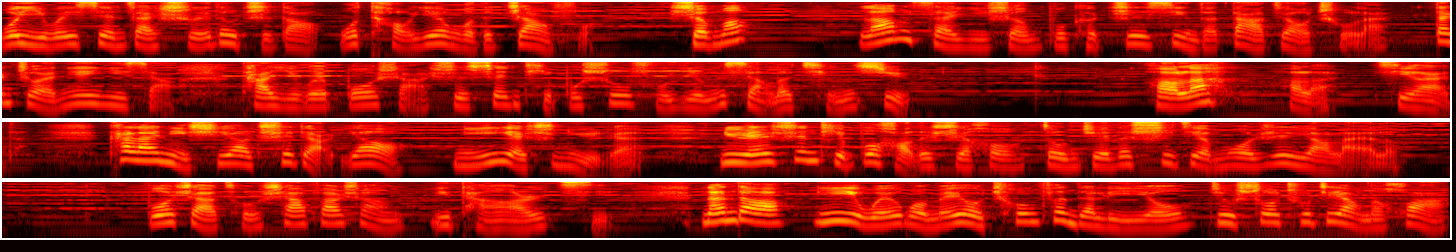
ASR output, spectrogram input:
我以为现在谁都知道我讨厌我的丈夫。什么？拉姆塞医生不可置信地大叫出来。但转念一想，他以为波莎是身体不舒服，影响了情绪。好了好了，亲爱的，看来你需要吃点药。你也是女人，女人身体不好的时候，总觉得世界末日要来了。波莎从沙发上一弹而起。难道你以为我没有充分的理由就说出这样的话？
